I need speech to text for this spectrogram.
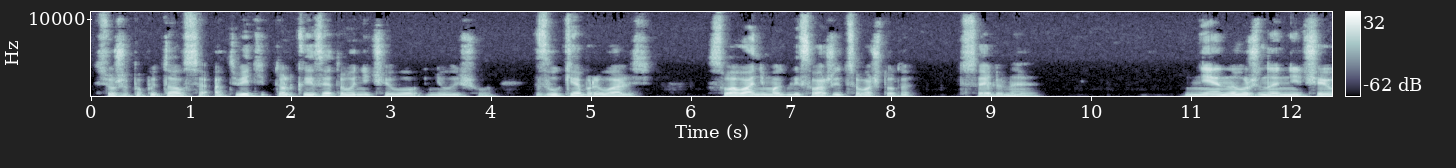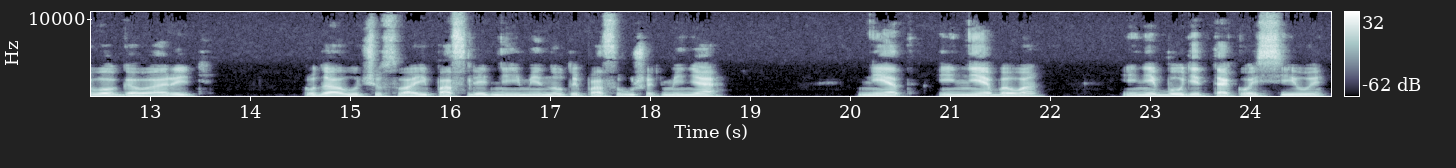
все же попытался ответить, только из этого ничего не вышло. Звуки обрывались, слова не могли сложиться во что-то цельное. Не нужно ничего говорить. Куда лучше в свои последние минуты послушать меня. Нет и не было, и не будет такой силы,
